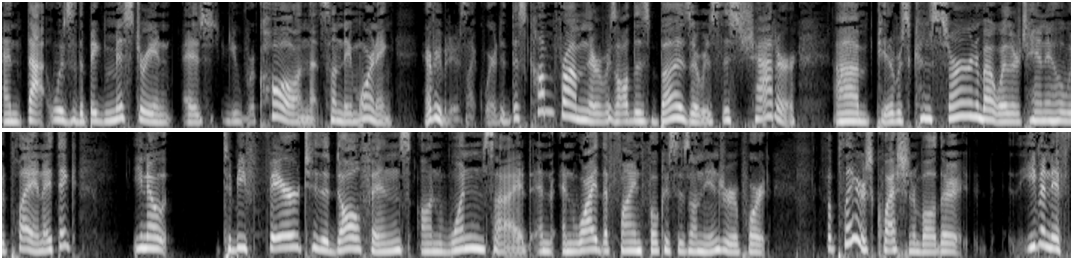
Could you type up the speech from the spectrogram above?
And that was the big mystery. And as you recall on that Sunday morning, everybody was like, where did this come from? There was all this buzz. There was this chatter. Um, there was concern about whether Tannehill would play. And I think, you know, to be fair to the Dolphins on one side and, and why the fine focuses on the injury report, if a player is questionable, they're, even if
